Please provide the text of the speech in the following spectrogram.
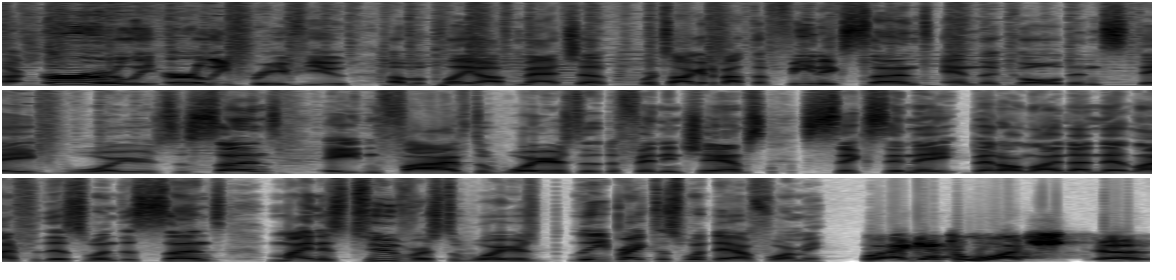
an early, early preview of a playoff matchup. We're talking about the Phoenix Suns and the Golden State Warriors. The Suns, 8 and 5. The Warriors, the defending champs, 6 and 8. BetOnline.net line for this one. The Suns, minus two versus the Warriors. Lee, break this one down for me. Well, I got to watch uh,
